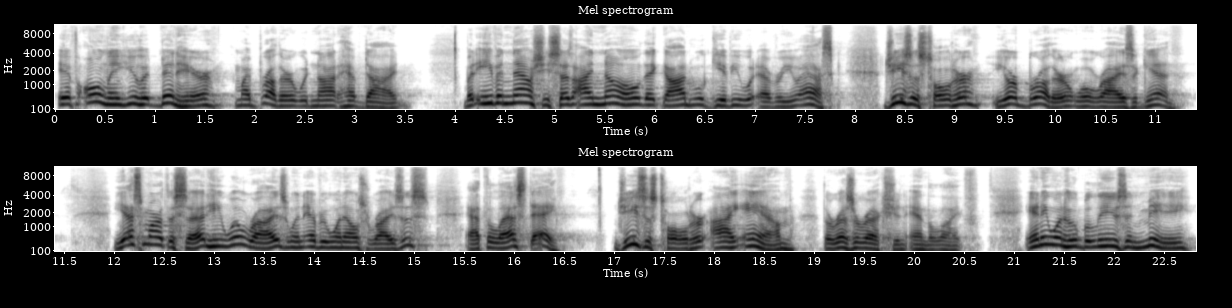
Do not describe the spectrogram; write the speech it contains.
if only you had been here, my brother would not have died. But even now, she says, I know that God will give you whatever you ask. Jesus told her, Your brother will rise again. Yes, Martha said, He will rise when everyone else rises at the last day. Jesus told her, I am the resurrection and the life. Anyone who believes in me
